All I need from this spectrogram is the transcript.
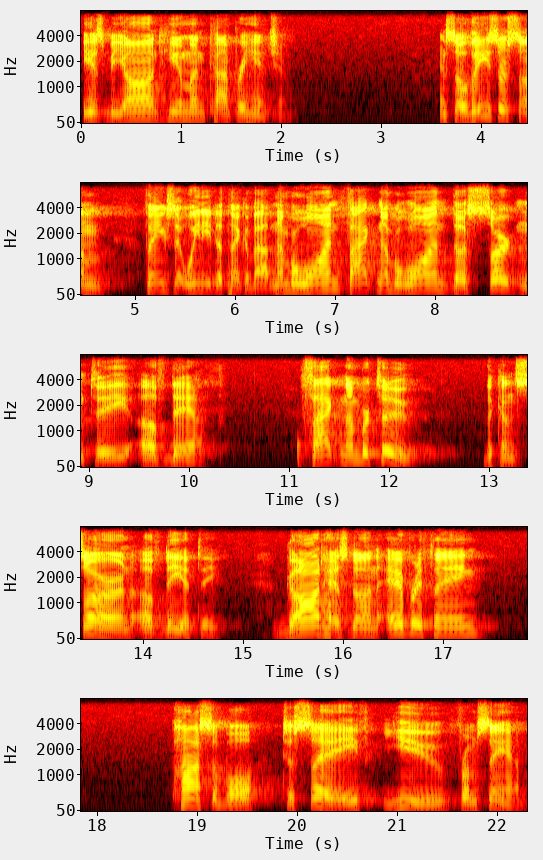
is beyond human comprehension. And so these are some things that we need to think about. Number one, fact number one, the certainty of death. Fact number two, the concern of deity. God has done everything possible to save you from sin.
